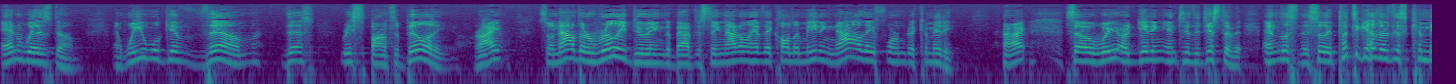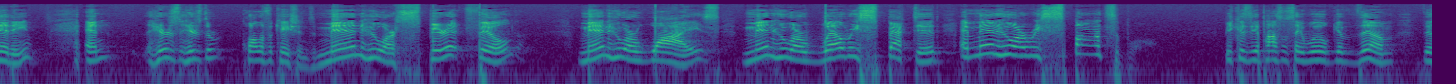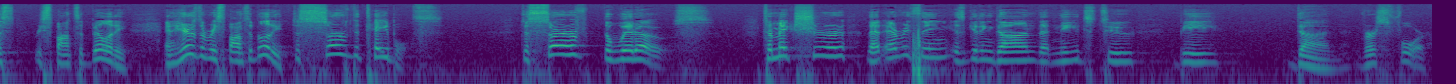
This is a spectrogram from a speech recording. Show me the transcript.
and wisdom, and we will give them this responsibility, right? So now they're really doing the Baptist thing. Not only have they called a meeting, now they formed a committee. All right? So we are getting into the gist of it. And listen, so they put together this committee, and here's, here's the qualifications men who are spirit filled, men who are wise, men who are well respected, and men who are responsible. Because the apostles say we'll give them this responsibility. And here's the responsibility to serve the tables, to serve the widows, to make sure that everything is getting done that needs to be done. Verse 4.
